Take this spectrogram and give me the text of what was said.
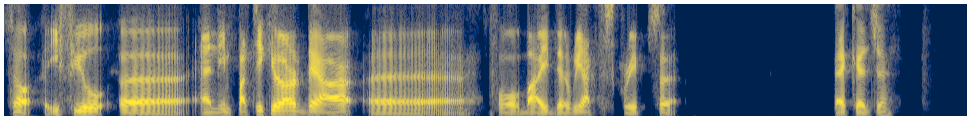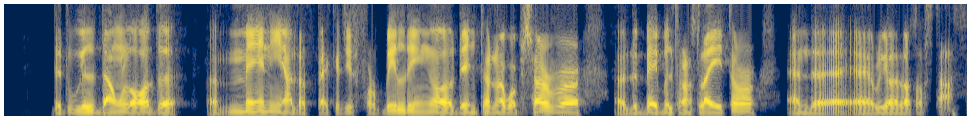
So if you, uh, and in particular, they are uh, for by the React scripts uh, package that will download uh, many other packages for building or the internal web server, uh, the Babel translator, and uh, really a lot of stuff.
